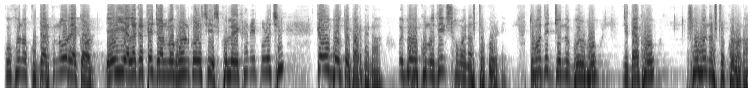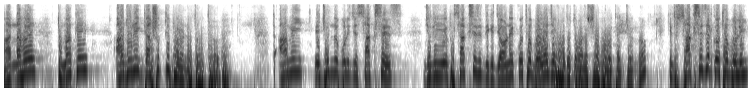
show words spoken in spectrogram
কখনো তার কোনো রেকর্ড এই এলাকাতে জন্মগ্রহণ করেছি, স্কুলে এখানেই পড়েছি, কেউ বলতে পারবে না। ওইভাবে কোনোদিন সময় নষ্ট করিনি। তোমাদের জন্য বলব যে দেখো সময় নষ্ট করো না। আর না হয় তোমাকে আধুনিক দাসত্বে পরিণত হতে হবে। তো আমি এর জন্য বলি যে সাকসেস যদি সাকসেসের দিকে যে অনেক কথা বলা যায়, হয়তো তোমাদের সফলতার জন্য। কিন্তু সাকসেসের কথা বলি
